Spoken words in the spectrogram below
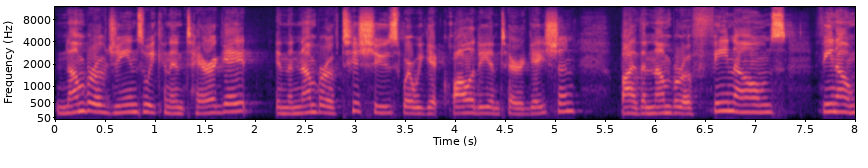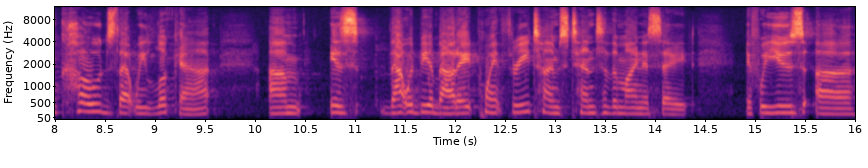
number of genes we can interrogate in the number of tissues where we get quality interrogation by the number of phenomes, phenome codes that we look at, um, is that would be about 8.3 times 10 to the minus 8. If we use uh,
